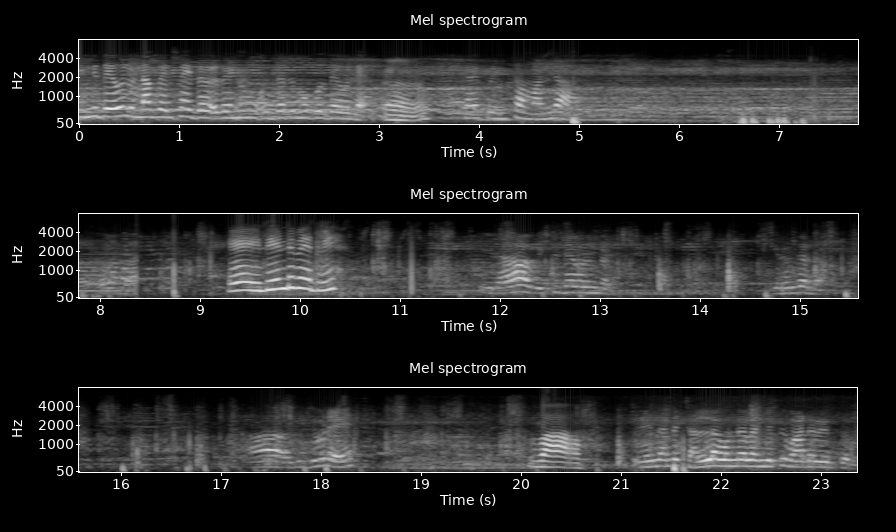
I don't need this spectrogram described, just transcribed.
ఇన్ని దేవుళ్ళు నాకు తెలిసిన ఇద్దరు రెండు ఇద్దరు ముగ్గురు దేవుళ్ళే. కానీ ఇప్పుడు ఇంత మందా ఏ ఇదేంటి వేదివి విష్ణుదేవుడు ఉంటాడు. ఇది చూడే. ఏంటంటే చల్లగా ఉండాలని చెప్పి వాటర్ వేస్తారు.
